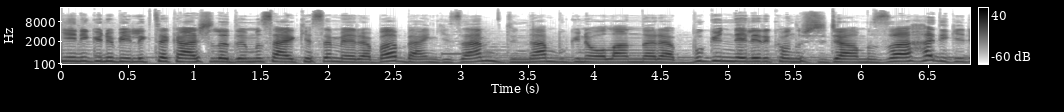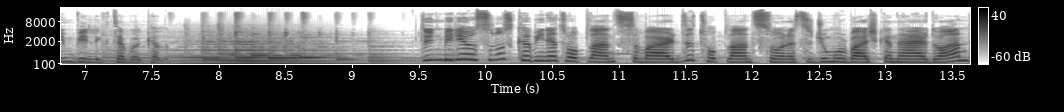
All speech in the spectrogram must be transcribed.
Yeni günü birlikte karşıladığımız herkese merhaba. Ben Gizem. Dünden bugüne olanlara, bugün neleri konuşacağımıza hadi gelin birlikte bakalım. Dün biliyorsunuz kabine toplantısı vardı. Toplantı sonrası Cumhurbaşkanı Erdoğan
